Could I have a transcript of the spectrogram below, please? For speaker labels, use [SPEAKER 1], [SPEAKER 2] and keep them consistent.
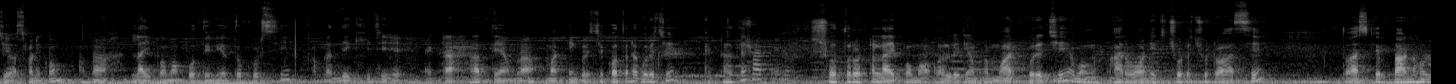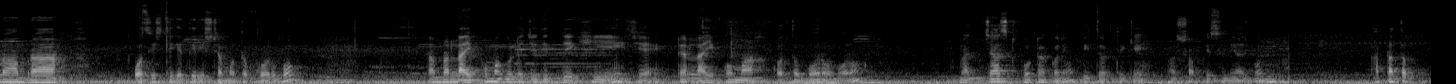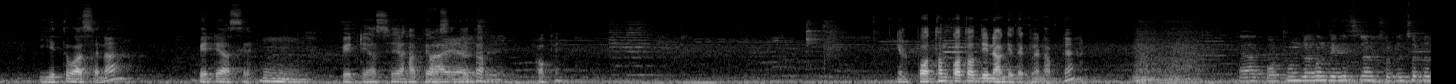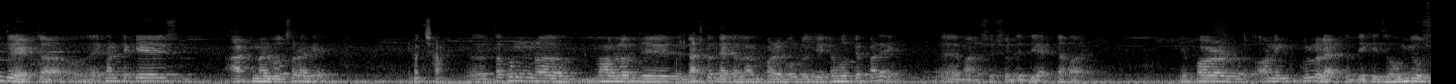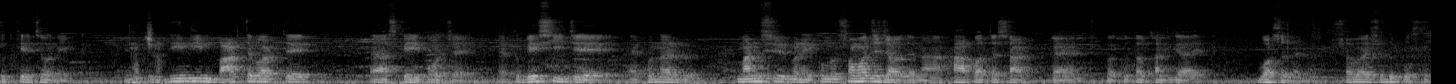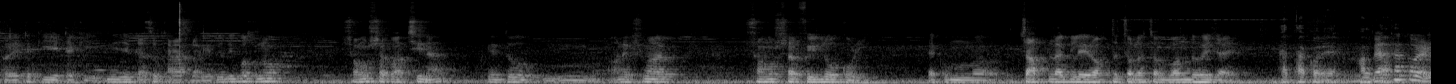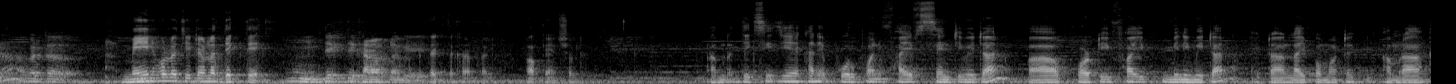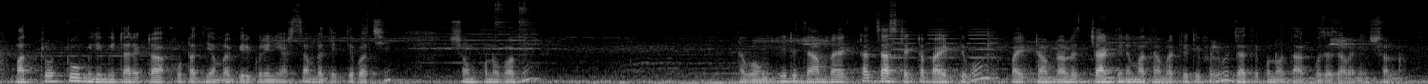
[SPEAKER 1] জি আসসালামু আলাইকুম। আমরা লাইপোমা প্রতিনিয়ত করছি। আমরা দেখি যে একটা হাতে আমরা মার্কিং করেছি। কতটা করেছি? একটা হাতে?
[SPEAKER 2] সতেরো।
[SPEAKER 1] সতেরোটা লাইপোমা অলরেডি আমরা মার্ক করেছি এবং আরও অনেক ছোট ছোট আছে। তো আজকে প্ল্যান হলো আমরা পঁচিশ থেকে তিরিশটার মতো করব। আমরা লাইপোমাগুলো যদি দেখি যে একটা লাইপোমা কত বড় বড় আমরা জাস্ট ফোটা করে ভিতর থেকে সব কিছু নিয়ে আসব। আপনার তো ইয়েতেও আছে না? পেটে আছে?
[SPEAKER 3] হুম।
[SPEAKER 1] পেটে আছে হাতে আছে তাই তো? ওকে। এর প্রথম কত দিন আগে দেখলেন আপনি?
[SPEAKER 3] তা প্রথম যখন দেখেছিলাম ছোট ছোট দু একটা এখান থেকে আট নয় বছর আগে।
[SPEAKER 1] আচ্ছা।
[SPEAKER 3] তখন ভাবলাম যে ডাক্তার দেখালাম পরে বলল যে এটা হতে পারে মানুষের শরীরে দু একটা হয়। এরপর অনেকগুলো ডাক্তার দেখেছি হোমিও ওষুধ খেয়েছে অনেক। দিন দিন বাড়তে বাড়তে আজকে এই পর্যায়ে। এত বেশি যে এখন আর মানুষের মানে কোনো সমাজে যাওয়া যায় না। হাফ হাতা শার্ট প্যান্ট বা কোথাও খালি গায়ে বসা যায় না। সবাই শুধু প্রশ্ন করে এটা কি এটা কি? নিজের কাছেও খারাপ লাগে। যদি বা কোনো সমস্যা পাচ্ছি না কিন্তু অনেক সময় সমস্যা ফিলও করি। এরকম চাপ লাগলে রক্ত চলাচল বন্ধ হয়ে যায়।
[SPEAKER 1] ব্যথা করে
[SPEAKER 3] ব্যথা করে না বাট
[SPEAKER 1] মেইন হলো যেটা হলো দেখতে।
[SPEAKER 3] দেখতে খারাপ লাগে।
[SPEAKER 1] দেখতে খারাপ লাগে। ওকে ইনশাল্লাহ আমরা দেখছি যে এখানে ফোর পয়েন্ট ফাইভ সেন্টিমিটার বা ফর্টি ফাইভ মিলিমিটার একটা লাইপোমাটা আমরা মাত্র টু মিলিমিটার একটা ফোঁটা দিয়ে আমরা বের করে নিয়ে আসছি আমরা দেখতে পাচ্ছি সম্পূর্ণভাবে। এবং এটাতে আমরা একটা জাস্ট একটা বাইট দেবো। বাইটটা আমরা হলে চার দিনের মাথায় আমরা কেটে ফেলব যাতে কোনো দাগ বোঝা যাবে না ইনশাল্লাহ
